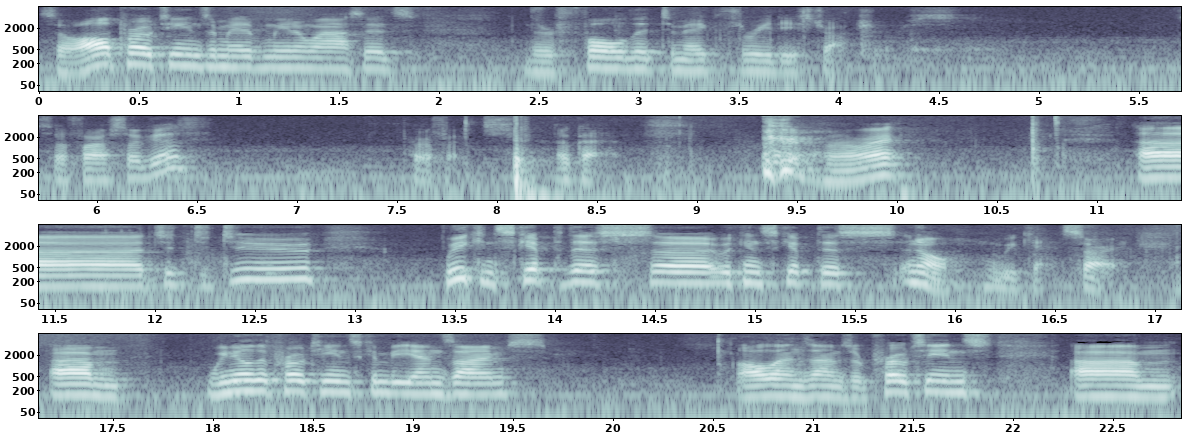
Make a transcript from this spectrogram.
So all proteins are made of amino acids. They're folded to make 3D structures. So far, so good? Perfect. Okay. all right. Uh. We can skip this. Uh, we can skip this. No, we can't. Sorry. Um, we know that proteins can be enzymes. All enzymes are proteins. Um,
